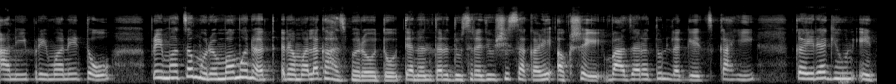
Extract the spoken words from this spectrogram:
आणि प्रेमाने तो प्रेमाचा मुरंबा म्हणत रमाला घास भरवतो. त्यानंतर दुसऱ्या दिवशी सकाळी अक्षय बाजारातून लगेच काही कैऱ्या घेऊन येतो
